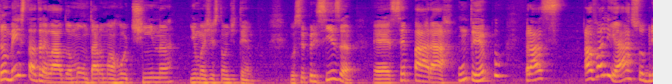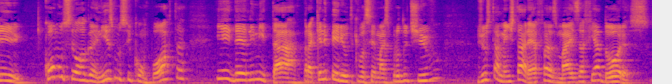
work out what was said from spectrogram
também está atrelado a montar uma rotina e uma gestão de tempo. Você precisa é, separar um tempo para avaliar sobre como o seu organismo se comporta e delimitar para aquele período que você é mais produtivo justamente tarefas mais afiadoras,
